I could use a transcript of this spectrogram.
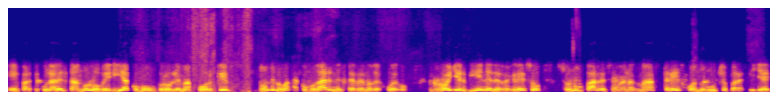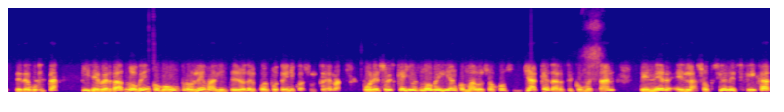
en particular el Tano, lo vería como un problema porque ¿dónde lo vas a acomodar en el terreno de juego? Roger viene de regreso, son un par de semanas más, tres cuando mucho para que ya esté de vuelta y de verdad lo ven como un problema al interior del cuerpo técnico azul crema. Por eso es que ellos no veían con malos ojos ya quedarse como están, tener eh, las opciones fijas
